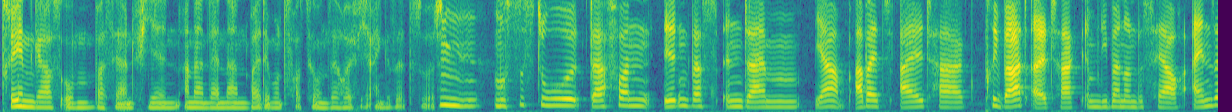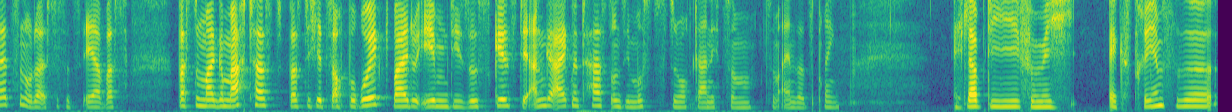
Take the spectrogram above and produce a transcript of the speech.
Tränengas um, was ja in vielen anderen Ländern bei Demonstrationen sehr häufig eingesetzt wird. Mhm. Musstest du davon irgendwas in deinem ja, Arbeitsalltag, Privatalltag im Libanon bisher auch einsetzen oder ist das jetzt eher was, was du mal gemacht hast, was dich jetzt auch beruhigt, weil du eben diese Skills dir angeeignet hast und sie musstest du noch gar nicht zum, zum Einsatz bringen? Ich glaube, die für mich extremste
